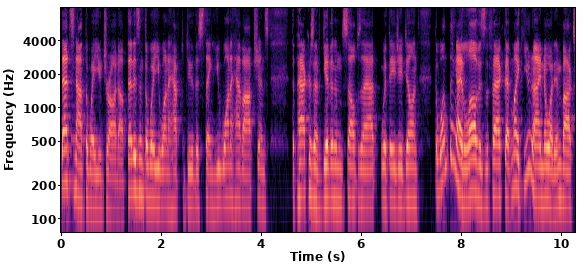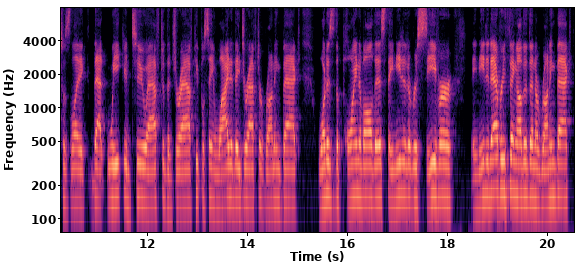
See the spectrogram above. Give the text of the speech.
That's not the way you draw it up. That isn't the way you want to have to do this thing. You want to have options. The Packers have given themselves that with AJ Dillon. The one thing I love is the fact that Mike, you and I know what inbox was like that week and two after the draft. People saying, "Why did they draft a running back? What is the point of all this? They needed a receiver. They needed everything other than a running back."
